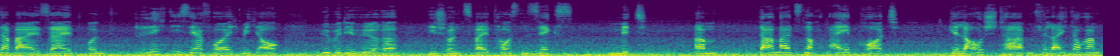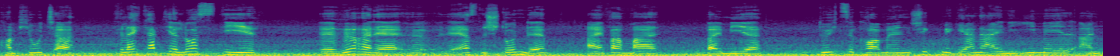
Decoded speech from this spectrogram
dabei seid und richtig sehr freue ich mich auch über die Hörer, die schon 2006 mit am damals noch iPod gelauscht haben, vielleicht auch am Computer. Vielleicht habt ihr Lust, die äh, Hörer der, der ersten Stunde einfach mal bei mir durchzukommen. Schickt mir gerne eine E-Mail an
